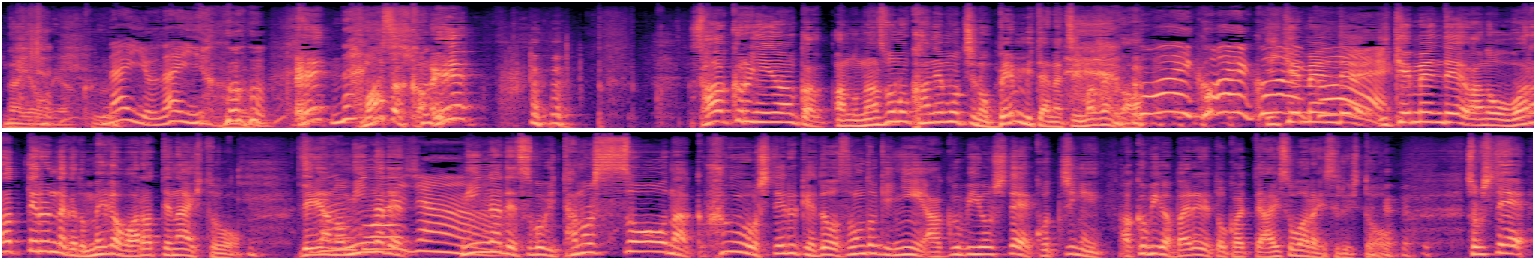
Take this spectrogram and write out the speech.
ナヤを役ないよ、ないよ。えないよまさかえサークルになんかあの謎の金持ちのベンみたいなやついませんか？怖い怖い怖い。イケメンで、イケメンで、あの、笑ってるんだけど、目が笑ってない人。で、あの、みんなでみんなですごい楽しそうな風をしてるけど、その時にあくびをして、こっちにあくびがバレるとこうやって愛想笑いする人。そして、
